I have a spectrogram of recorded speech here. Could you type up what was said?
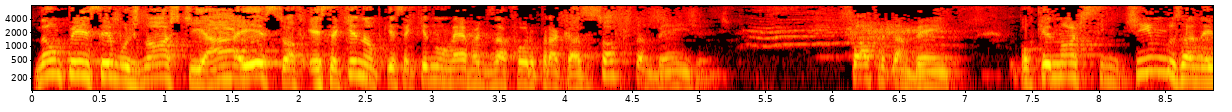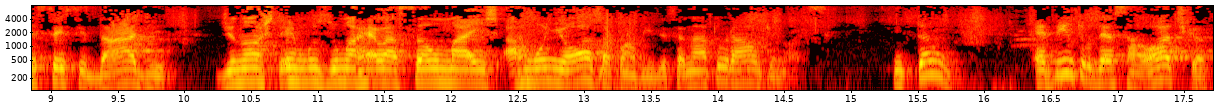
Não pensemos nós que, ah, esse sofre, esse aqui não, porque esse aqui não leva desaforo para casa. Sofre também, gente. Sofre também. Porque nós sentimos a necessidade de nós termos uma relação mais harmoniosa com a vida. Isso é natural de nós. Então, é dentro dessa ótica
